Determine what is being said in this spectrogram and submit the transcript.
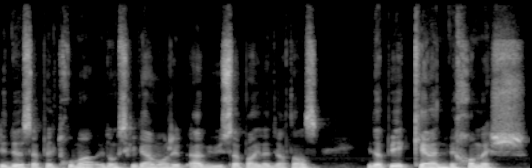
Les deux s'appellent trouma, et donc si quelqu'un a mangé, bu ça par inadvertance, il doit payer keren vechomesh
